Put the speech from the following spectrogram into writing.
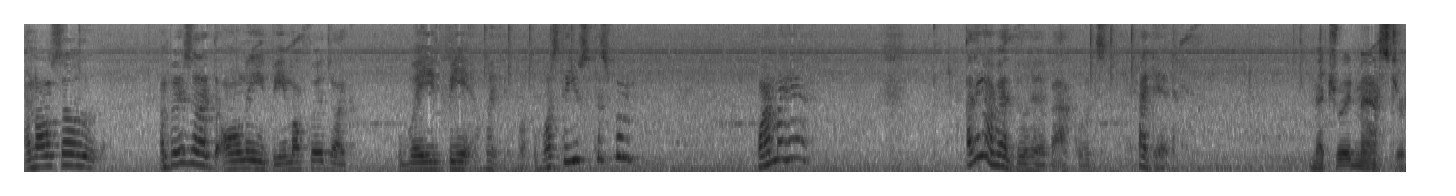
And also, I'm pretty sure like the only beam upgrades are, like wave beam. Wait, what's the use of this one? Why am I here? I think I went through here backwards. I did. Metroid Master.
